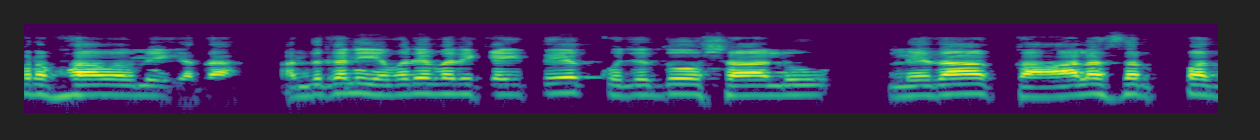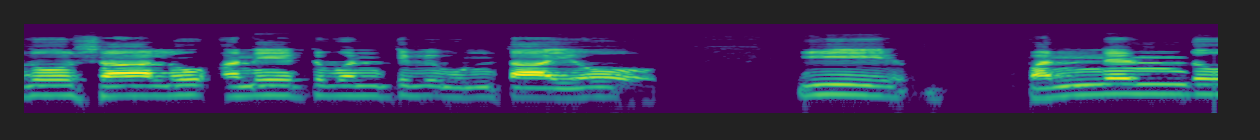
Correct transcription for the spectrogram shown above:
ప్రభావమే కదా అందుకని ఎవరెవరికైతే కుజదోషాలు లేదా కాలసర్ప దోషాలు అనేటువంటివి ఉంటాయో ఈ పన్నెండు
